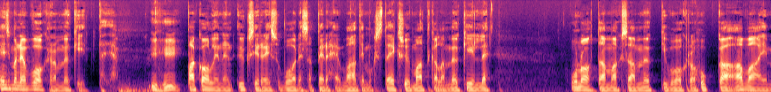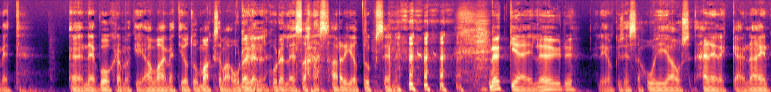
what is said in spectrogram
Ensimmäinen on vuokran mökittäjä. Mm-hmm. Pakollinen yksi reissu vuodessa perheen vaatimuksesta eksyy matkalla mökille, unohtaa maksaa mökkivuokro, hukkaa avaimet, ne vuokramökin avaimet joutuu maksamaan uudelleen, Kyllä. uudelleen sa- sarjoituksen. Mökkiä ei löydy, eli on kyseessä huijaus, hänelle käy näin.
